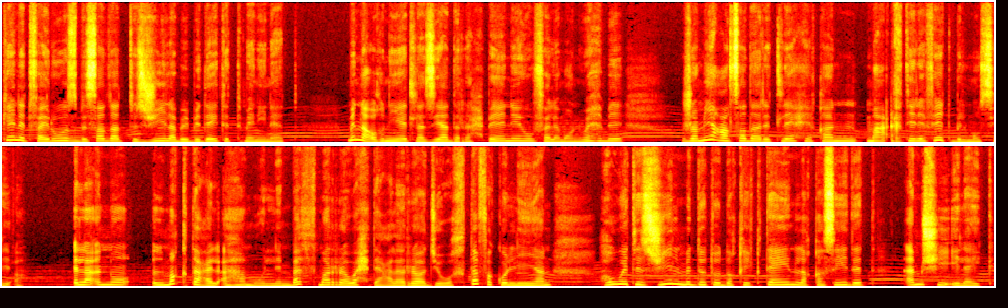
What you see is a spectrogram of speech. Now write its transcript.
كانت فيروز بصدد تسجيلها ببداية الثمانينات. منها أغنيات لزياد الرحباني وفلمون وهبي. جميعها صدرت لاحقا مع اختلافات بالموسيقى إلا أنه المقطع الأهم واللي انبث مرة واحدة على الراديو واختفى كليا هو تسجيل مدته دقيقتين لقصيدة أمشي إليك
